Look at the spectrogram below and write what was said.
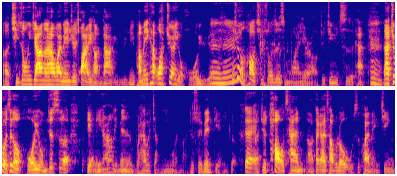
呃，其中一家呢，它外面就画了一条很大鱼，你旁边一看，哇，居然有活鱼，哎、嗯，就很好奇，说这是什么玩意儿哦，就进去吃吃看。嗯，那结果这个活鱼，我们就吃了，点了一个，然后里面的人不太会讲英文啊，就随便点一个，对，呃，就套餐啊，大概差不多五十块美金。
